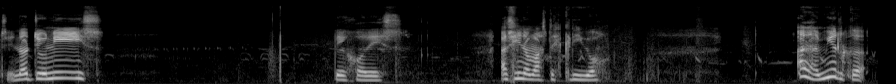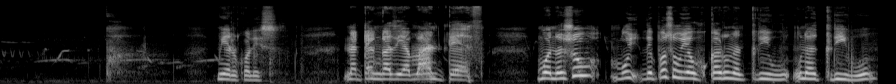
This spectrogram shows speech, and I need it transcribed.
si no te unís te jodés. Así nomás te escribo. A la miércoles miércoles. No tengo diamantes. Bueno, yo voy, de paso voy a buscar una tribu, una tribu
